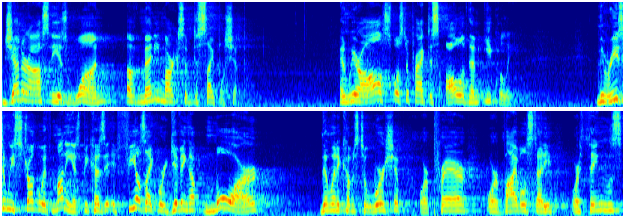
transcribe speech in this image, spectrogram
generosity is one of many marks of discipleship. And we are all supposed to practice all of them equally. The reason we struggle with money is because it feels like we're giving up more than when it comes to worship or prayer or Bible study or things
